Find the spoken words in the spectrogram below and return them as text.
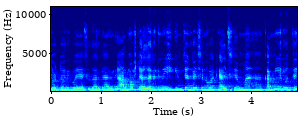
ದೊಡ್ಡವ್ರಿಗೆ ವಯಸ್ಸದವ್ರಿಗಾಗಲಿ ಆಲ್ಮೋಸ್ಟ್ ಎಲ್ಲರಿಗೂ ಈಗಿನ ಜನ್ರೇಷನ್ ಒಳಗೆ ಕ್ಯಾಲ್ಸಿಯಮ್ ಕಮ್ಮಿ ಇರುತ್ತೆ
